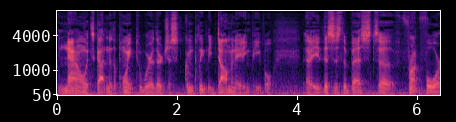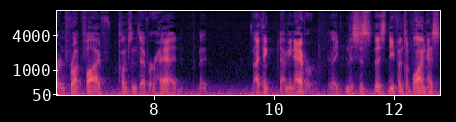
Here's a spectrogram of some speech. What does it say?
now it's gotten to the point to where they're just completely dominating people. I mean, this is the best uh, front four and front five Clemson's ever had. I think. I mean, ever. Like this is this defensive line has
